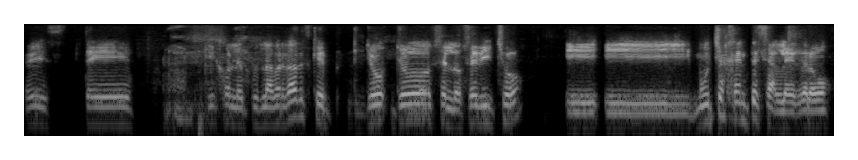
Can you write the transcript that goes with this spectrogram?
este, híjole, pues la verdad es que yo, yo se los he dicho y, mucha gente se alegró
